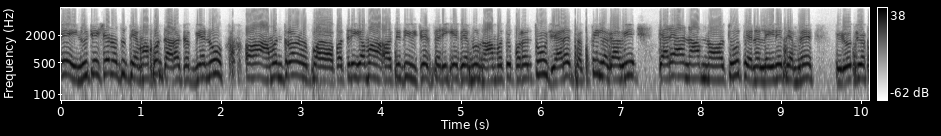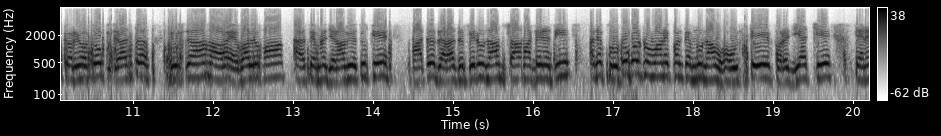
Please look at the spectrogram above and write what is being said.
જે ઇન્વિટેશન હતું તેમાં પણ ધારાસભ્યનું આમંત્રણ પત્રિકામાં અતિથિ વિશેષ તરીકે તેમનું નામ હતું. પરંતુ જ્યારે શક્તિ લગાવી, ત્યારે આ નામ ન હતું. તેને લઈને તેમણે વિરોધ વ્યક્ત કર્યો હતો. ગુજરાત ન્યૂઝના અહેવાલોમાં તેમણે જણાવ્યું હતું કે માત્ર ધારાસભ્યનું નામ શા માટે નથી, અને પ્રોટોકોલ પ્રમાણે પણ તેમનું નામ હોવું તે ફરજિયાત છે. તેને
